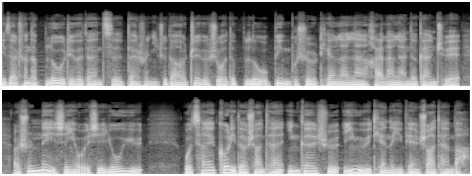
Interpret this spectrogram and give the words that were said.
一再唱的 blue 这个单词，但是你知道这个时候的 blue 并不是天蓝蓝、海蓝蓝的感觉，而是内心有一些忧郁。我猜歌里的沙滩应该是阴雨天的一片沙滩吧，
